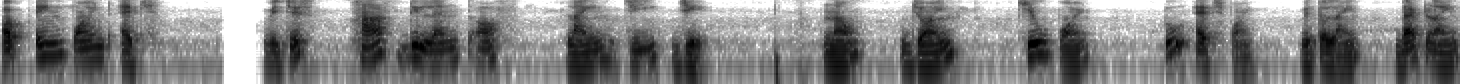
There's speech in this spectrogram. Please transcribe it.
obtain point H which is half the length of line GJ. Now join Q point to H point with a line. That line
